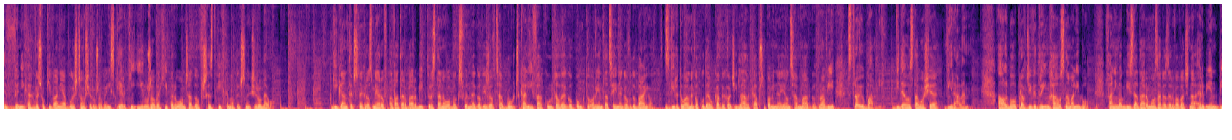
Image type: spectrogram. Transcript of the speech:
w wynikach wyszukiwania błyszczą się różowe iskierki i różowe hiperłącza do wszystkich tematycznych źródeł gigantycznych rozmiarów awatar Barbie, który stanął obok słynnego wieżowca Burj Khalifa, kultowego punktu orientacyjnego w Dubaju. Z wirtualnego pudełka wychodzi lalka przypominająca Margot Robbie w stroju Barbie. Wideo stało się wiralem. Albo prawdziwy Dream House na Malibu. Fani mogli za darmo zarezerwować na Airbnb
